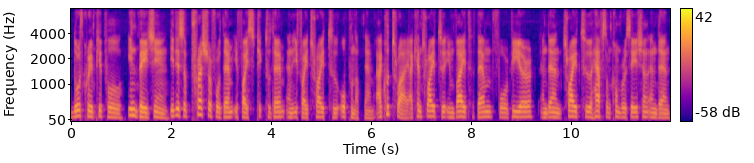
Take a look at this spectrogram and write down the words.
North Korean people in Beijing, it is a pressure for them if I speak to them and if I try to open up them. I could try. I can try to invite them for beer and then try to have some conversation and then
